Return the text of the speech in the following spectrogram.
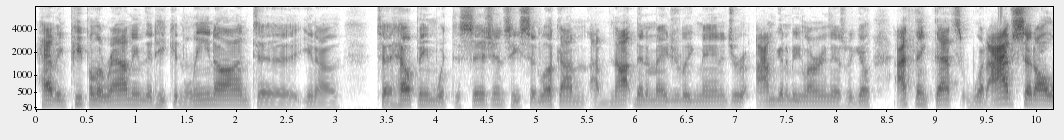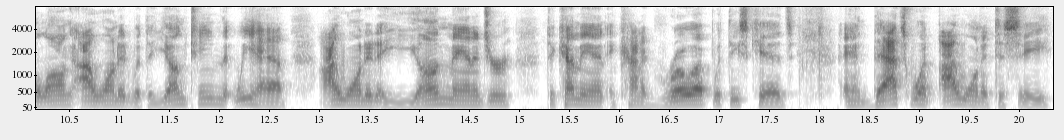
having people around him that he can lean on to you know to help him with decisions. He said, "Look, I'm I've not been a major league manager. I'm going to be learning as we go." I think that's what I've said all along. I wanted with the young team that we have, I wanted a young manager to come in and kind of grow up with these kids, and that's what I wanted to see.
